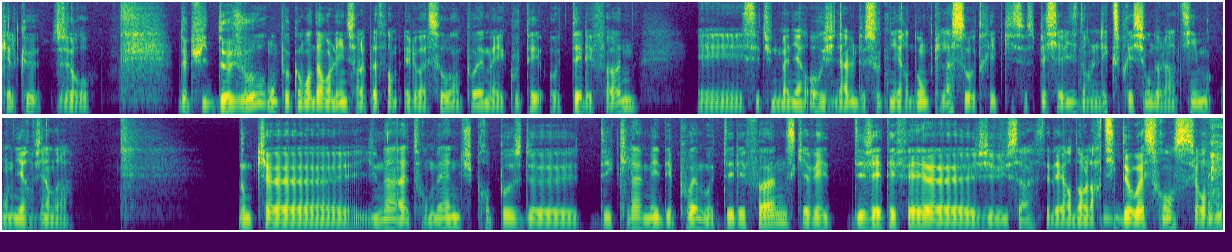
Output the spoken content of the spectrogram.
quelques euros. Depuis deux jours, on peut commander en ligne sur la plateforme Helloasso un poème à écouter au téléphone. Et c'est une manière originale de soutenir donc l'assaut au trip qui se spécialise dans l'expression de l'intime. On y reviendra. Donc, euh, Yuna Tourmen, tu proposes de déclamer des poèmes au téléphone, ce qui avait déjà été fait, euh, j'ai vu ça, c'est d'ailleurs dans l'article de West France sur vous,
